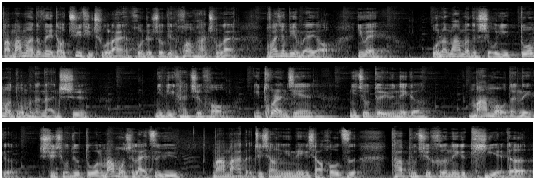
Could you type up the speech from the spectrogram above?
把妈妈的味道具体出来，或者说给它幻化出来？我发现并没有，因为无论妈妈的手艺多么多么的难吃，你离开之后，你突然间你就对于那个妈妈的那个需求就多了。妈妈是来自于妈妈的，就相当于那个小猴子，他不去喝那个铁的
